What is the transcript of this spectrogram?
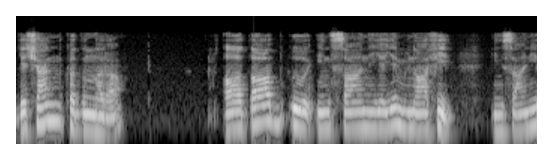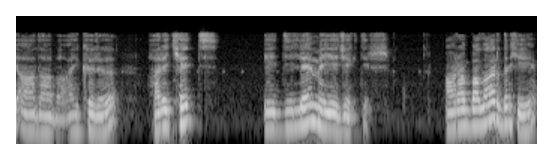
geçen kadınlara adab-ı insaniyeye münafi, insani adaba aykırı hareket edilemeyecektir. Arabalar dahi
